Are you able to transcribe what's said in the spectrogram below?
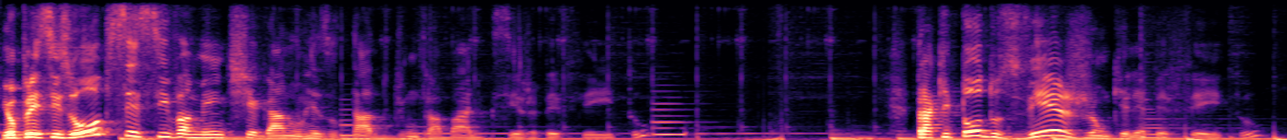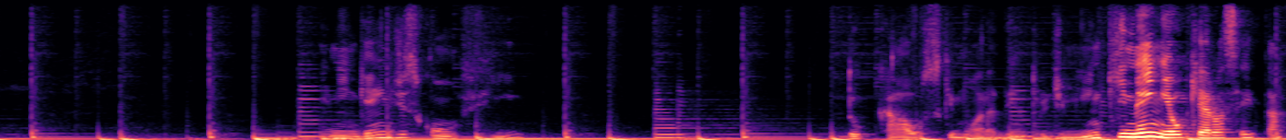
Eu preciso obsessivamente chegar num resultado de um trabalho que seja perfeito, para que todos vejam que ele é perfeito e ninguém desconfie do caos que mora dentro de mim, que nem eu quero aceitar.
